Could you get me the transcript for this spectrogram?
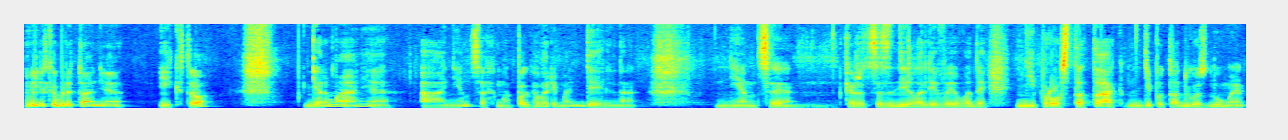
Великобритания и кто? Германия. А о немцах мы поговорим отдельно. Немцы, кажется, сделали выводы. Не просто так депутат Госдумы,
